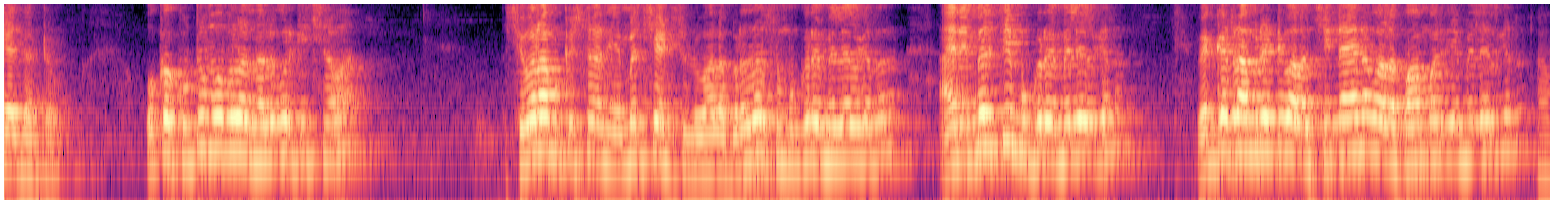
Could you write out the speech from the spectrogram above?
చేయదంటావు. ఒక కుటుంబంలో నలుగురికి ఇచ్చినావా? శివరామకృష్ణ అని ఎమ్మెల్సీ అంటుండు వాళ్ళ బ్రదర్స్ ముగ్గురు ఎమ్మెల్యేలు కదా? ఆయన ఎమ్మెల్సీ ముగ్గురు ఎమ్మెల్యేలు కదా? వెంకటరామరెడ్డి వాళ్ళ చిన్నాయన వాళ్ళ బామ్మరిది ఎమ్మెల్యేలు కదా?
